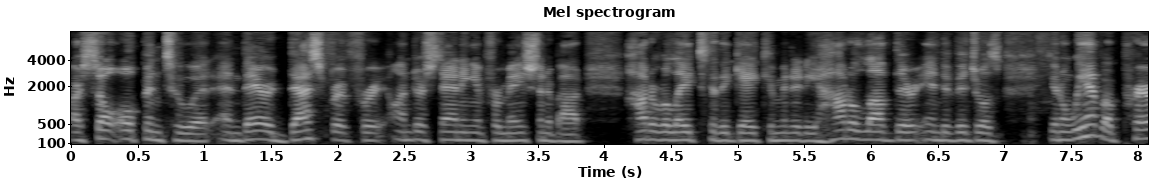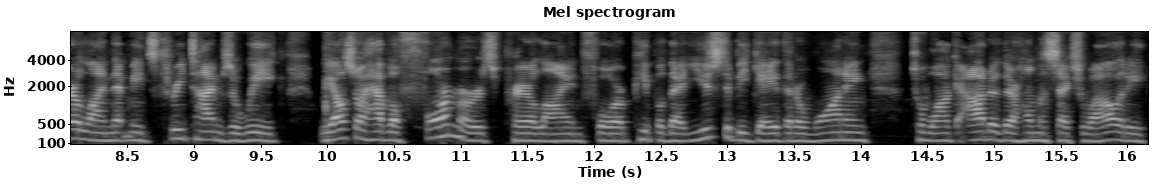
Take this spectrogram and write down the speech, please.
are so open to it and they're desperate for understanding information about how to relate to the gay community, how to love their individuals. You know, we have a prayer line that meets three times a week. We also have a formers prayer line for people that used to be gay that are wanting to walk out of their homosexuality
